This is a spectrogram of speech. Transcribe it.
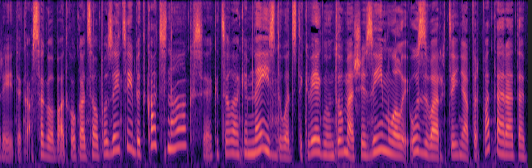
arī kā, saglabāt kaut kādu savu pozīciju, bet kāds nākas, ja, ka cilvēkiem neizdodas tik viegli, un tomēr šie zīmoli uzvar cīņā par patērētāju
